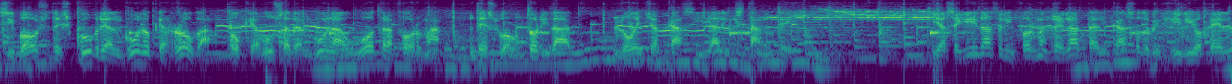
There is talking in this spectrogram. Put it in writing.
Si Bosch descubre alguno que roba o que abusa de alguna u otra forma de su autoridad, lo echa casi al instante. Y a seguidas el informe relata el caso de Virgilio Hell,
